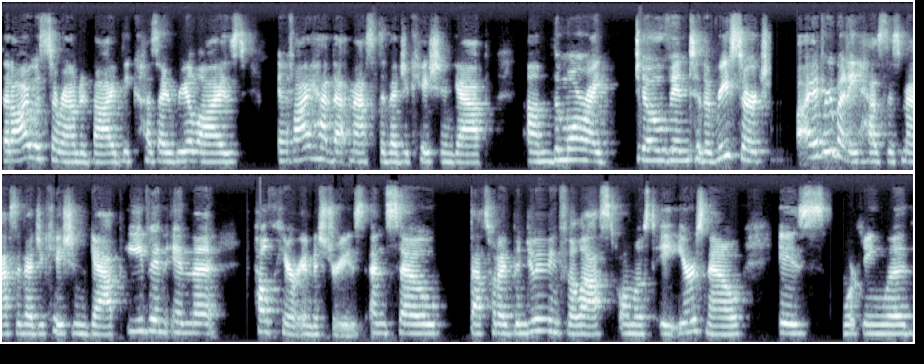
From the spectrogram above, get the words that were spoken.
that i was surrounded by because i realized if i had that massive education gap um, the more i dove into the research everybody has this massive education gap even in the healthcare industries. And so that's what i've been doing for the last almost eight years now is working with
